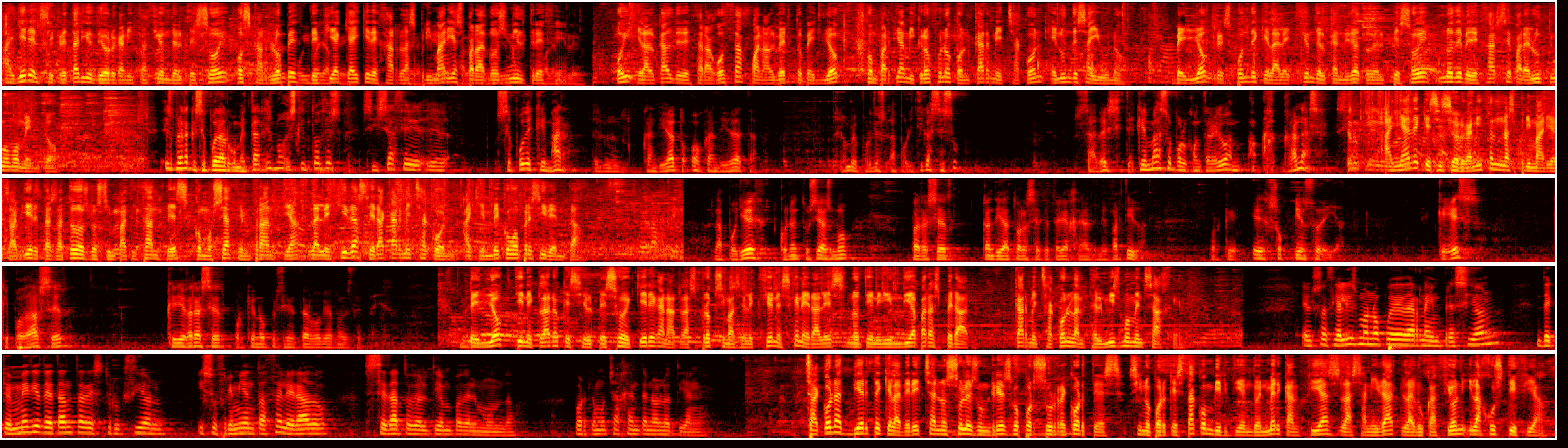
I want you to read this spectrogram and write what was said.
Ayer el secretario de organización del PSOE, Óscar López, decía que hay que dejar las primarias para 2013. Hoy el alcalde de Zaragoza, Juan Alberto Belloc, compartía micrófono con Carme Chacón en un desayuno. Belloc responde que la elección del candidato del PSOE no debe dejarse para el último momento. Es verdad que se puede argumentar, es que entonces si se hace, eh, se puede quemar el candidato o candidata. Pero hombre, por Dios, la política es eso saber si te quemas o por el contrario ganas. Añade que si se organizan unas primarias abiertas a todos los simpatizantes, como se hace en Francia, la elegida será Carme Chacón, a quien ve como presidenta. La apoyé con entusiasmo para ser candidato a la Secretaría General de mi partido, porque eso pienso de ella, que es, que podrá ser, que llegará a ser, ¿por qué no, presidenta del gobierno de este país? Belloc tiene claro que si el PSOE quiere ganar las próximas elecciones generales, no tiene ni un día para esperar. Carmen Chacón lanza el mismo mensaje. El socialismo no puede dar la impresión de que en medio de tanta destrucción y sufrimiento acelerado se da todo el tiempo del mundo, porque mucha gente no lo tiene. Chacón advierte que la derecha no solo es un riesgo por sus recortes, sino porque está convirtiendo en mercancías la sanidad, la educación y la justicia.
